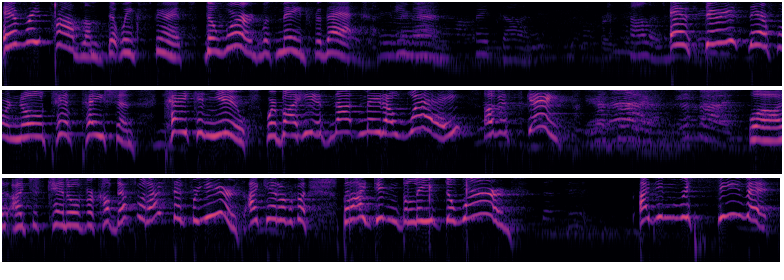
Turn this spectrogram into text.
Every problem that we experience, the word was made for that. Amen. Praise God. There is therefore no temptation taken you whereby he has not made a way of escape. That's right. That's right. Well, I just can't overcome. That's what I said for years. I can't overcome. But I didn't believe the word. I didn't receive it.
